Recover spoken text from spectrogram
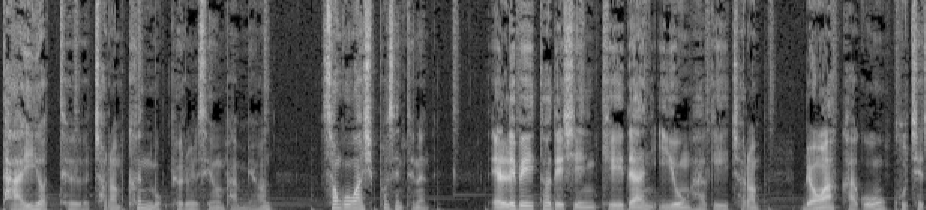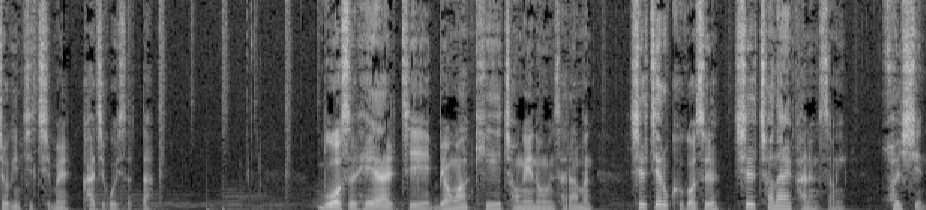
다이어트처럼 큰 목표를 세운 반면 성공한 10%는 엘리베이터 대신 계단 이용하기처럼 명확하고 구체적인 지침을 가지고 있었다. 무엇을 해야 할지 명확히 정해놓은 사람은 실제로 그것을 실천할 가능성이 훨씬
